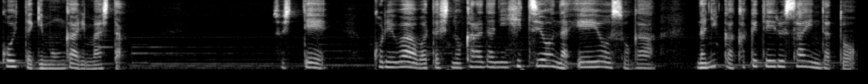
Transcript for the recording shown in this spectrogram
こういった疑問がありました。そしてこれは私の体に必要な栄養素が何か欠けているサインだと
